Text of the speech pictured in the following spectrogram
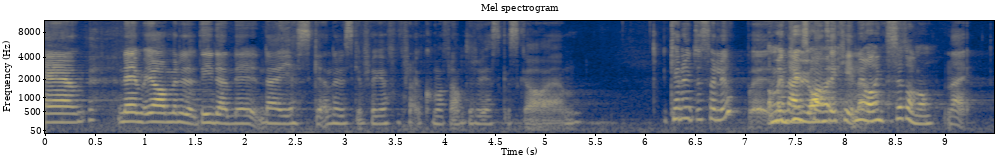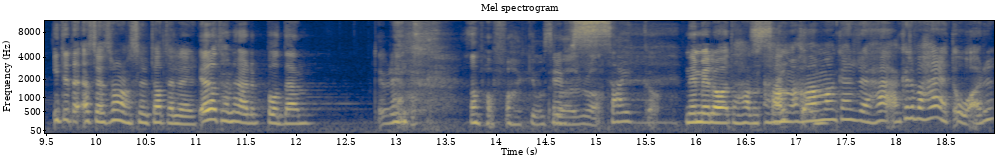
eh, nej men ja men det, det är den det är när Jessica, när vi ska försöka få fram, komma fram till hur Jessica ska... ehm, kan du inte följa upp eh, Ja, men den här gud, jag, har- spanska men killen? jag har inte sett honom. Nej. Inte, alltså jag tror han har slutat eller... Jag tror att han hörde podden. Det är rätt. Han bara fuck, jag måste Det är vara bra. psycho. Nej men jag lovar att han, han, han, var kanske här, han kanske var här ett år.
